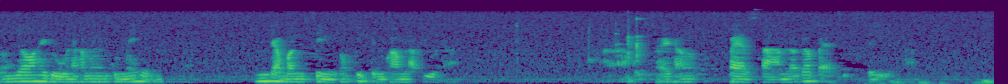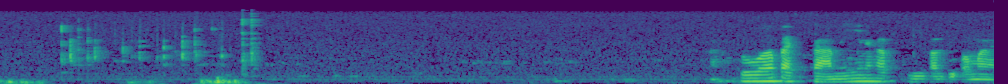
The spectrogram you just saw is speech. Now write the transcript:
ต้องย่อให้ดูนะครับไม่งั้นคุณไม่เห็นเนื่องจากบางสิ่งต้องปิดเป็นความลับอยู่นะใช้ทั้ง83แล้วก็84ครับตัว83นี้นะครับ มีความจุประมาณ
